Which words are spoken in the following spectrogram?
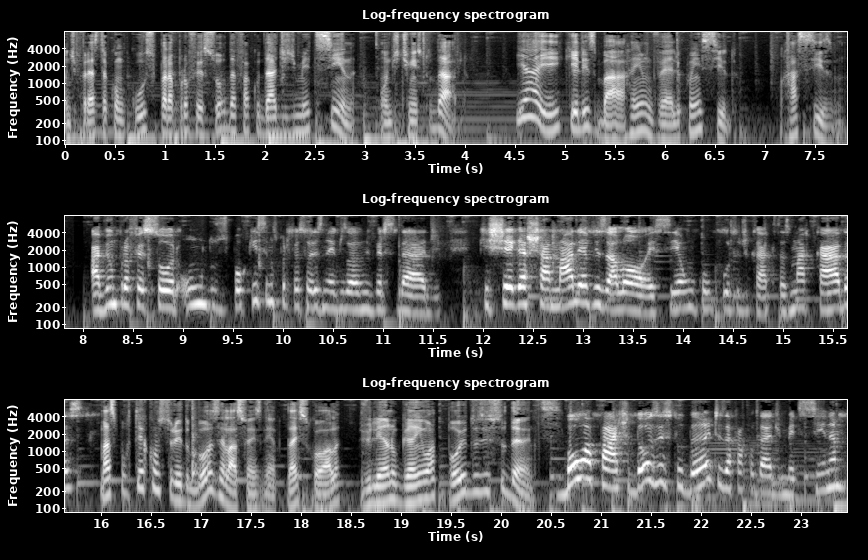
onde presta concurso para professor da Faculdade de Medicina, onde tinha estudado. E é aí que ele esbarra em um velho conhecido: o racismo havia um professor, um dos pouquíssimos professores negros da universidade, que chega a chamá-lo e avisá-lo: ó, oh, esse é um concurso de cartas marcadas. Mas por ter construído boas relações dentro da escola, Juliano ganha o apoio dos estudantes. Boa parte dos estudantes da Faculdade de Medicina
